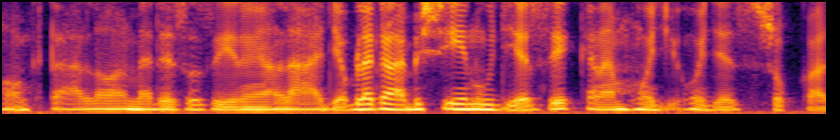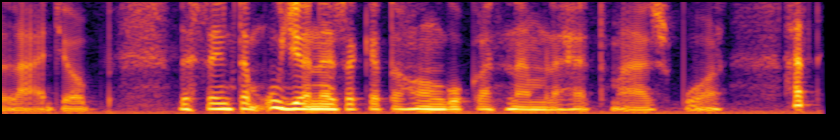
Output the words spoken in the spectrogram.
hangtállal, mert ez azért olyan lágyabb. Legalábbis én úgy érzékelem, hogy, hogy ez sokkal lágyabb. De szerintem ugyanezeket a hangokat nem lehet másból. Hát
